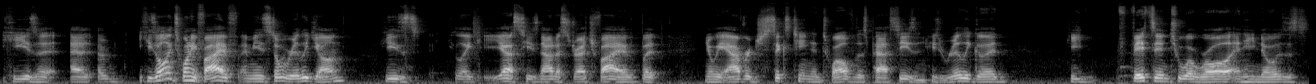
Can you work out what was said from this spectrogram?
He is a, a, a he's only twenty five. I mean, he's still really young. He's like yes, he's not a stretch five, but you know he averaged sixteen and twelve this past season. He's really good he fits into a role and he knows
